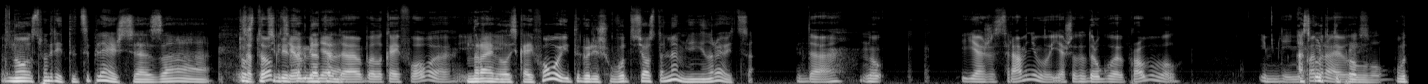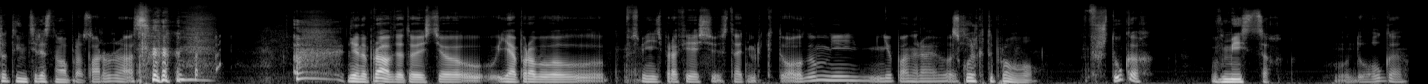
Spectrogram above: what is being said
Но смотри, ты цепляешься за то, За что то, тебе где у меня, когда-то да, было кайфово. и- нравилось кайфово, и ты говоришь, вот все остальное мне не нравится. Да. Ну, я же сравниваю, я что-то другое пробовал, и мне не а сколько понравилось. ты пробовал? Вот это интересный вопрос. Пару раз. Не, ну правда, то есть э, я пробовал сменить профессию, стать маркетологом, мне не понравилось. Сколько ты пробовал? В штуках? В месяцах, Ну, долго.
